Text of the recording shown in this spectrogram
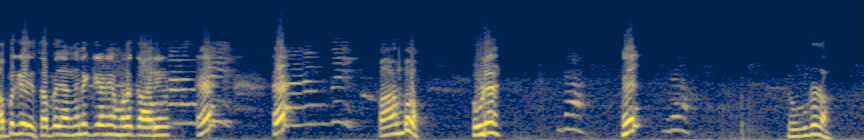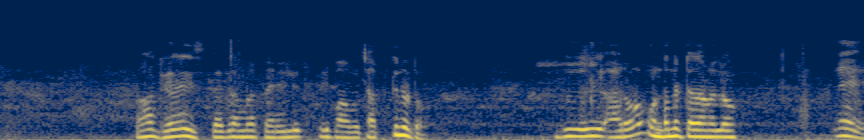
അപ്പൊ കേസ് അപ്പൊ അങ്ങനെയൊക്കെയാണ് നമ്മളെ കാര്യങ്ങൾ. ഏ? ഏ? പാമ്പോ? ഇവിടെ എവിടെടാ? ആ ഗേസ് നമ്മളെ പെരയിൽ ഒരു പാമ്പ്. ചത്തിന് കേട്ടോ. ഇത് ആരോ കൊണ്ടുവന്നിട്ടതാണല്ലോ. ഏ.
